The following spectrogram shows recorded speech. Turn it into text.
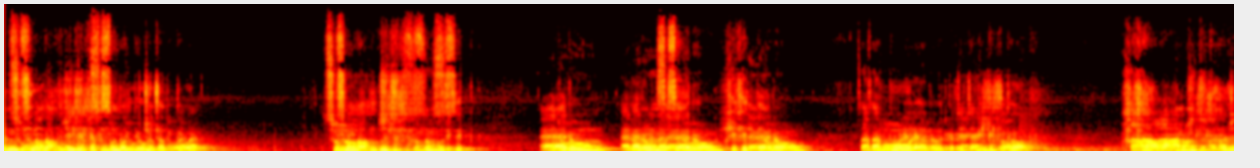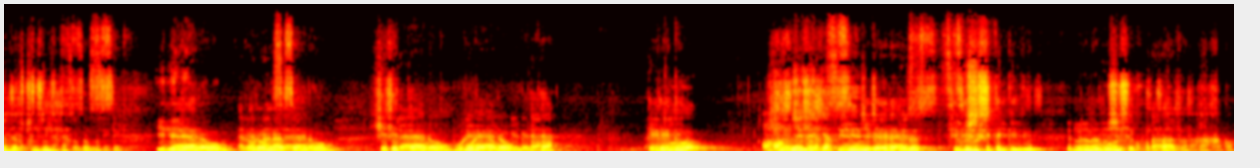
Ер нь цүм олон жил хэлсэн бол юу гэж боддог вэ? Цүм олон жил хэлсэн хүмүүсийг ариун, ариунаас ариун, хит ариун, за бүр ариун гэж ангилдаг. Та 10 жил, 20 жил, 30 жил хэлсэн хүмүүсийг энэ ариун, ариунаас ариун, хит ариун, бүр ариун те Тэгдэггүй олон жил яссан хэмжээгээр ариус цэвэршдэг гэвэл ер нь уушиг хуцаа алгалт байхгүй.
